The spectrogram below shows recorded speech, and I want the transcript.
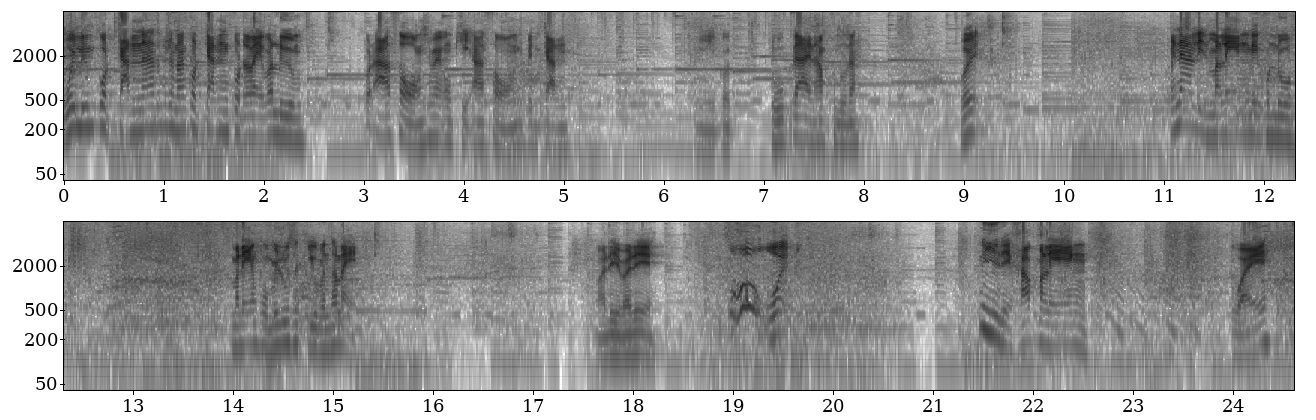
อ้ยลืมกดกันนะท่านผู้ชมนะกดกันกดอะไรวะลืม กด R2 ใช่ไหมโอเค R2 เป็นกัน นี่กดลุกได้นะครับคนดูนะ เฮ้ย ไม่น่าเล่นแมลงเลยคนดูมแมลงผมไม่รู้สกิลมันเท่าไหร่ มาดิ มาดิ โอ้โหโอ้ยนี่เลยครับแมลงสวยเก็บ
